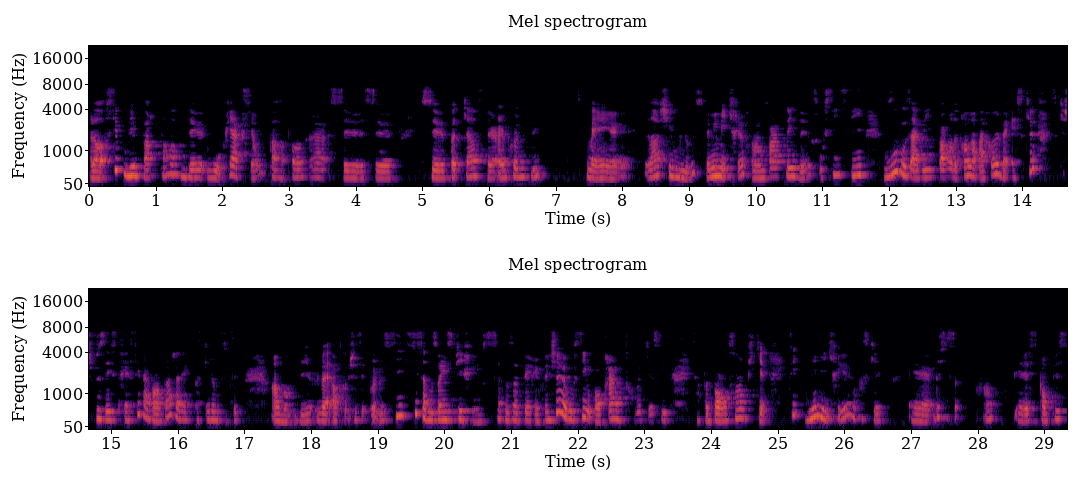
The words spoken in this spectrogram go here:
Alors, si vous voulez me faire part de vos réactions par rapport à ce, ce, ce podcast improvisé, ben, euh, lâchez-vous là, venez m'écrire, ça va me faire plaisir. Aussi, si vous, vous avez peur de prendre la parole, ben, est-ce que, est que je vous ai stressé davantage avec, parce que là, vous dites, oh mon dieu, ben, en tout cas, je sais pas, si, si ça vous a inspiré, ou si ça vous a fait réfléchir, aussi, au contraire, vous trouvez que c'est, ça n'a pas de bon sens, puis que, tu sais, venez m'écrire, parce que, euh, ben, c'est ça, hein, euh, qu'on puisse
